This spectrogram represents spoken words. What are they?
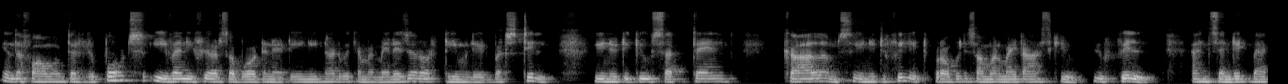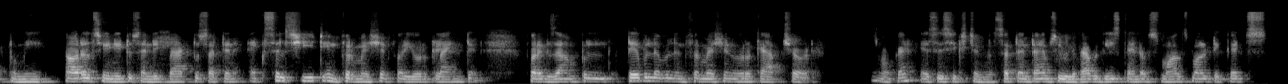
in the form of the reports, even if you are subordinate. You need not become a manager or team lead, but still you need to give certain columns. You need to fill it. Probably someone might ask you you fill and send it back to me. Or else you need to send it back to certain excel sheet information for your client. For example table level information were captured Okay, SE16. Certain times you will have these kind of small, small tickets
